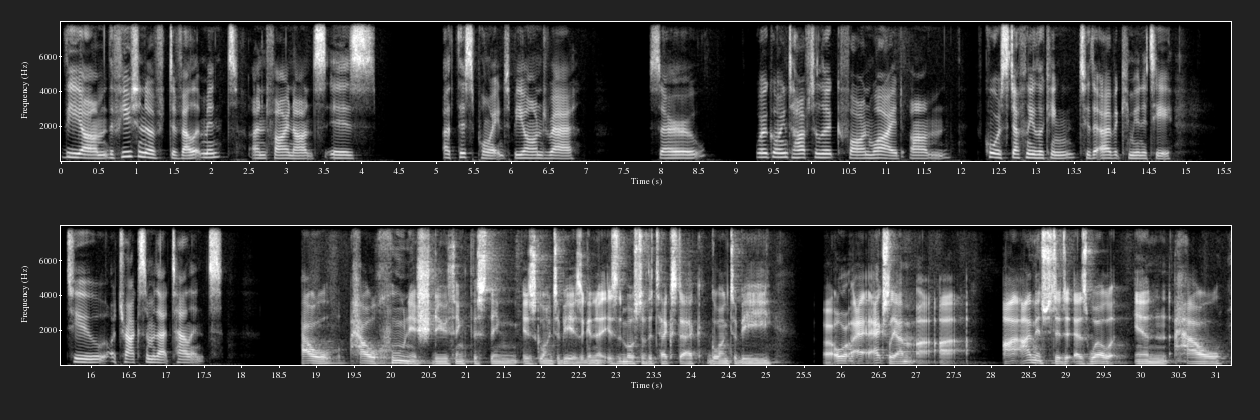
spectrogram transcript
the um, the fusion of development and finance is at this point beyond rare. So we're going to have to look far and wide. Um, of course, definitely looking to the Urbit community to attract some of that talent. How how hoonish do you think this thing is going to be? Is it gonna is most of the tech stack going to be, uh, or I, actually, I'm uh, I, I'm interested as well in how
